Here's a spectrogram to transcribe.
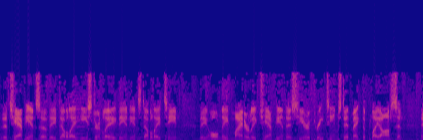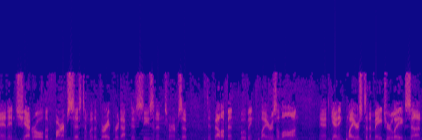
the champions of the Double A Eastern League, the Indians Double A team, the only minor league champion this year. Three teams did make the playoffs, and and in general, the farm system with a very productive season in terms of development, moving players along, and getting players to the major leagues on,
